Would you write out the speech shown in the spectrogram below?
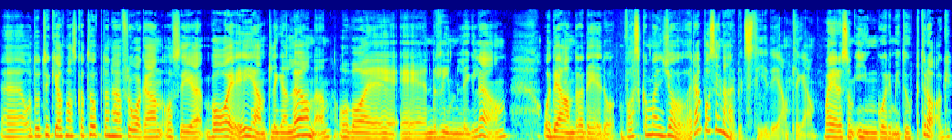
Eh, och då tycker jag att man ska ta upp den här frågan och se vad är egentligen lönen och vad är, är en rimlig lön. Och det andra det är då vad ska man göra på sin arbetstid egentligen? Vad är det som ingår i mitt uppdrag?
